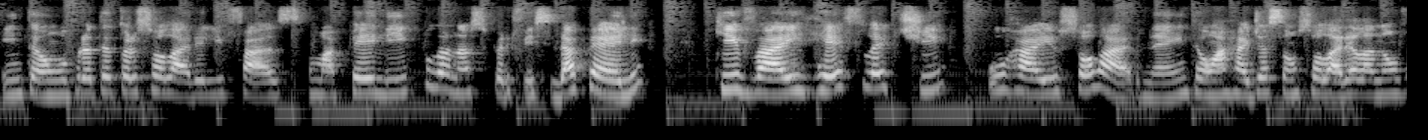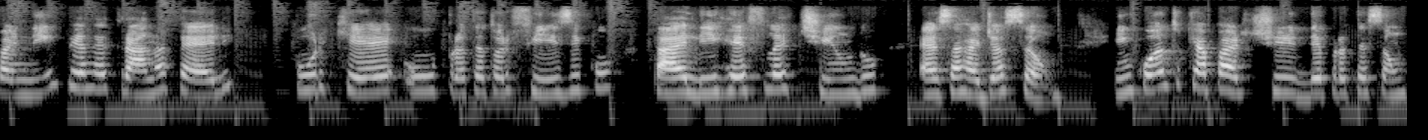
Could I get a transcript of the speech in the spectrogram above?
Então, o protetor solar, ele faz uma película na superfície da pele que vai refletir o raio solar, né? Então a radiação solar ela não vai nem penetrar na pele, porque o protetor físico está ali refletindo essa radiação. Enquanto que a parte de proteção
